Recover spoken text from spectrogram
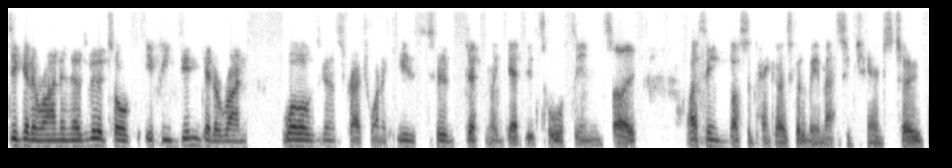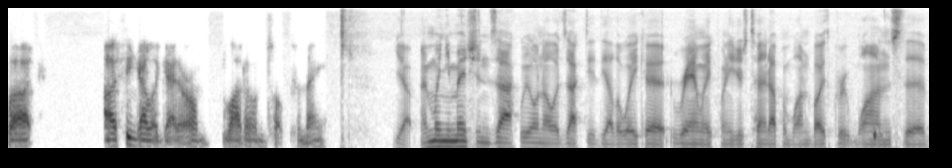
did get a run. And there was a bit of talk if he didn't get a run, Waller was going to scratch one of his to definitely get this horse in. So I think Osipenko is going to be a massive chance too. But I think Alligator on blood on top for me. Yeah, and when you mentioned Zach, we all know what Zach did the other week at Randwick when he just turned up and won both Group Ones. The,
